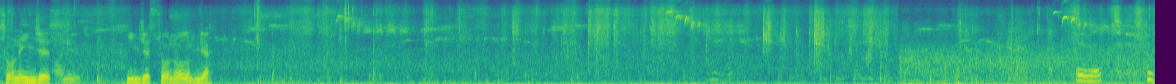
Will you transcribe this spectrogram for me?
Sonra ineceğiz. Aynı. İneceğiz sonra oğlum gel. Evet.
